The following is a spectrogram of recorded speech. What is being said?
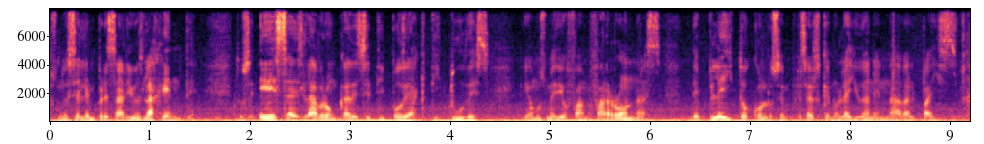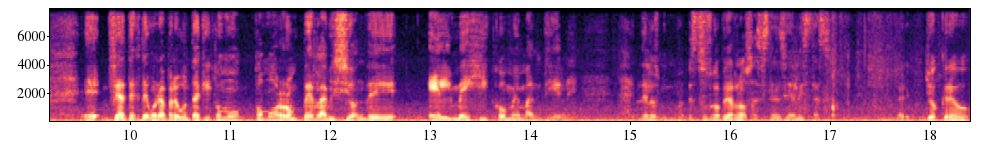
Pues no es el empresario, es la gente. Entonces, esa es la bronca de ese tipo de actitudes, digamos, medio fanfarronas, de pleito con los empresarios que no le ayudan en nada al país. Eh, fíjate tengo una pregunta aquí. ¿Cómo, ¿Cómo romper la visión de el México me mantiene? de los, estos gobiernos asistencialistas? Yo creo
